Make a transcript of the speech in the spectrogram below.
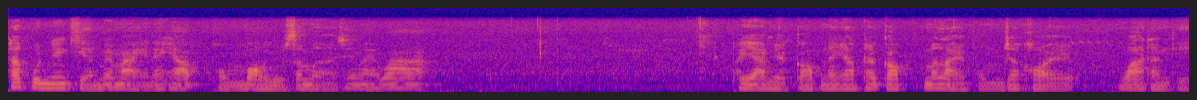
ถ้าคุณยังเขียนใหม่ๆนะครับ ผมบอกอยู่เสมอใช่ไหมว่า พยายามอย่าก๊อปนะครับ ถ้าก๊อปเมื่อไหร่ผมจะคอยว่าทันที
